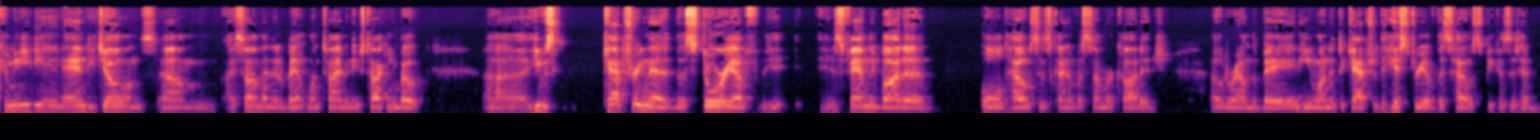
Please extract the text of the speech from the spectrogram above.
comedian andy jones um, i saw him at an event one time and he was talking about uh, he was capturing the the story of his family bought a old house as kind of a summer cottage out around the bay and he wanted to capture the history of this house because it had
